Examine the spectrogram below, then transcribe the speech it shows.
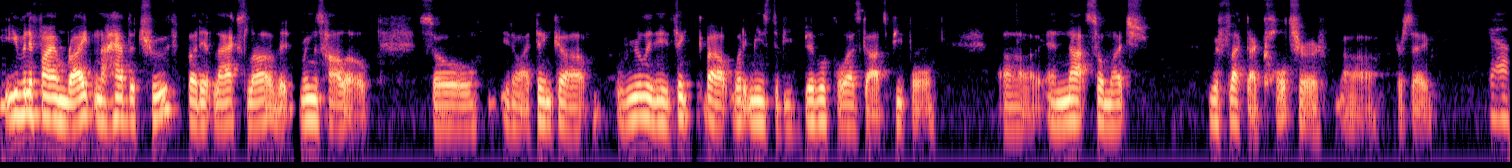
even if I'm right and I have the truth, but it lacks love, it rings hollow. So, you know, I think uh, we really need to think about what it means to be biblical as God's people uh, and not so much reflect our culture uh, per se. Yeah.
